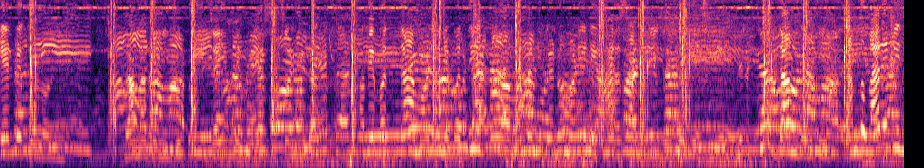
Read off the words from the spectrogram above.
રેલવે કોલોની અમે બધા મળીને બધી મંડળની બહેનો મળીને અમે અષાઢી ઉજવીએ છીએ. ખૂબ ધામધૂમથી. આમ તો બારે બીજ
